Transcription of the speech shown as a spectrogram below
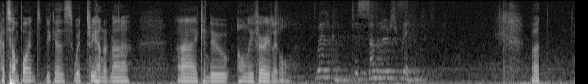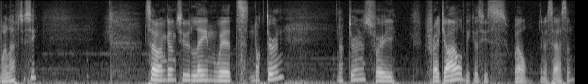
at some point because with 300 mana I can do only very little. Welcome to Summoner's Rift. But we'll have to see. So I'm going to lane with Nocturne. Nocturne is very fragile because he's, well, an assassin.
